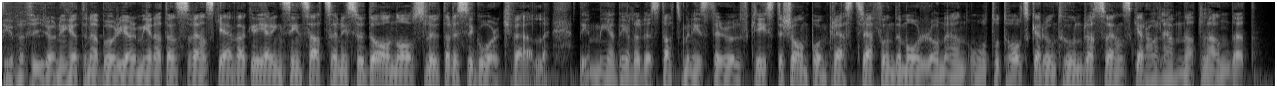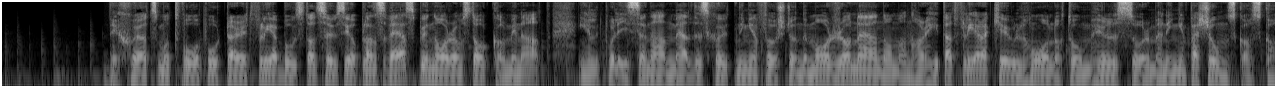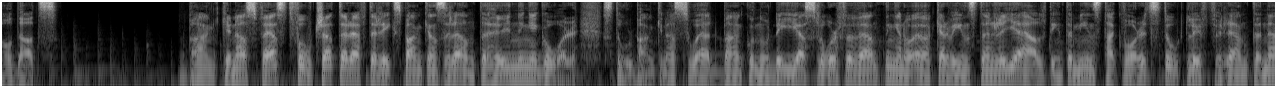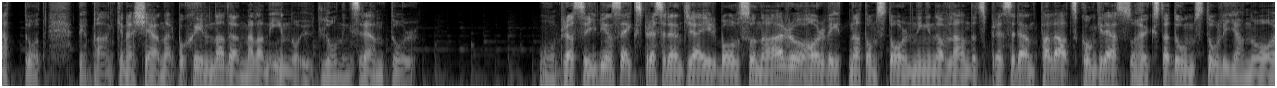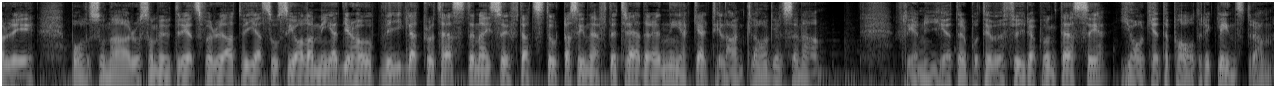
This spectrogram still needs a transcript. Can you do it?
TV4-nyheterna börjar med att den svenska evakueringsinsatsen i Sudan avslutades igår kväll. Det meddelade statsminister Ulf Kristersson på en pressträff under morgonen och totalt ska runt 100 svenskar ha lämnat landet. Det sköts mot två portar i ett flerbostadshus i Upplands Väsby norr om Stockholm i natt. Enligt polisen anmäldes skjutningen först under morgonen och man har hittat flera kulhål och tomhylsor men ingen person ska ha skadats. Bankernas fest fortsätter efter Riksbankens räntehöjning igår. Storbankerna Swedbank och Nordea slår förväntningarna och ökar vinsten rejält, inte minst tack vare ett stort lyft för räntenettot. Det bankerna tjänar på skillnaden mellan in och utlåningsräntor. Och Brasiliens ex-president Jair Bolsonaro har vittnat om stormningen av landets presidentpalats, kongress och högsta domstol i januari. Bolsonaro som utreds för att via sociala medier ha uppviglat protesterna i syfte att störta sin efterträdare nekar till anklagelserna. Fler nyheter på TV4.se. Jag heter Patrik Lindström.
